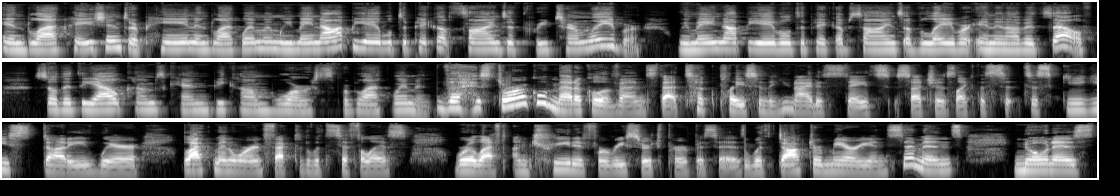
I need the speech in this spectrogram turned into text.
in Black patients or pain in Black women, we may not be able to pick up signs of preterm labor. We may not be able to pick up signs of labor in and of itself so that the outcomes can become worse for Black women. The historical medical events that took place in the United States, such as like the Tuskegee study, where Black men were infected with syphilis, were left untreated for research purposes, with Dr. Marion Simmons, known as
